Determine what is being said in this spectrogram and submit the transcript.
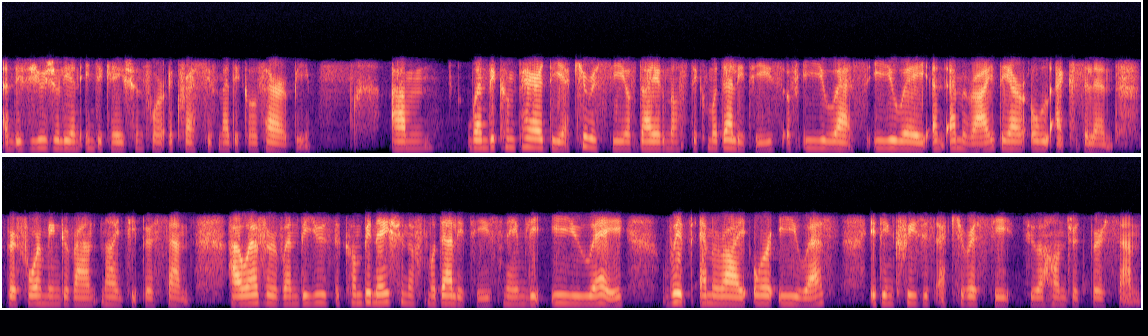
and is usually an indication for aggressive medical therapy. Um, when we compare the accuracy of diagnostic modalities of EUS, EUA, and MRI, they are all excellent, performing around 90%. However, when we use the combination of modalities, namely EUA with MRI or EUS, it increases accuracy to 100%.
